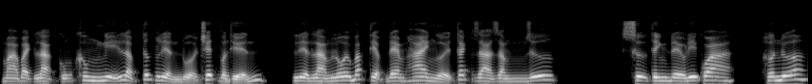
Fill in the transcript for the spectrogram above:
mà bạch lạc cũng không nghĩ lập tức liền đùa chết Vân Thiến, liền làm lôi bác tiệp đem hai người tách ra giam giữ. Sự tình đều đi qua, hơn nữa,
